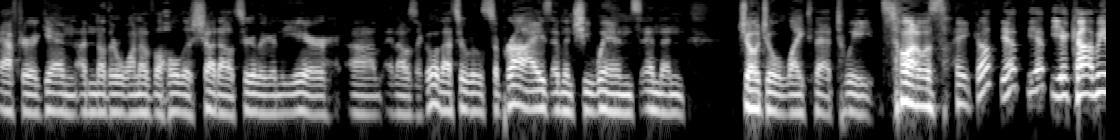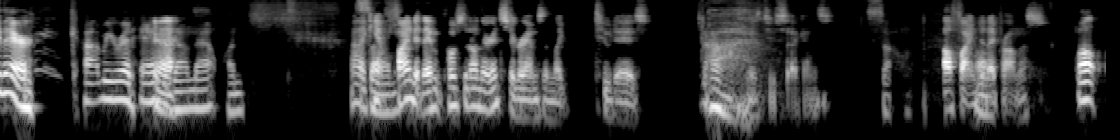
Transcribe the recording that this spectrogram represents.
after again another one of Ahola's shutouts earlier in the year. Um, and I was like, oh, that's a real surprise. And then she wins, and then JoJo liked that tweet, so I was like, oh, yep, yep, you caught me there, caught me red-handed Yeah. on that one. I can't find it. They haven't posted on their Instagrams in like two days. It's two seconds. so I'll find it. Oh. I promise. Well,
